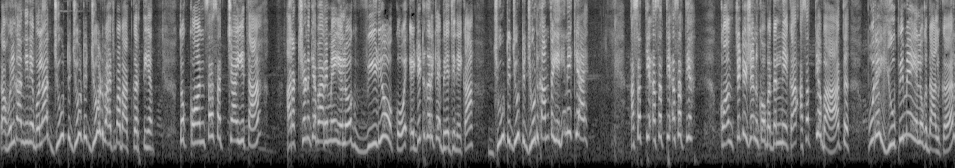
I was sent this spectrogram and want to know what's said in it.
राहुल गांधी ने बोला, झूठ झूठ झूठ भाजपा बात करती है। तो कौन सा सच्चाई था? आरक्षण के बारे में ये लोग वीडियो को एडिट करके भेजने का झूठ झूठ झूठ काम तो यही नहीं किया है। असत्य असत्य असत्य। कॉन्स्टिट्यूशन को बदलने का असत्य बात पूरे यूपी में ये लोग डालकर,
